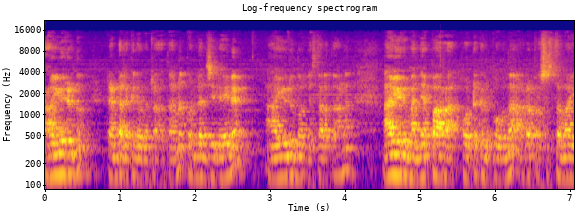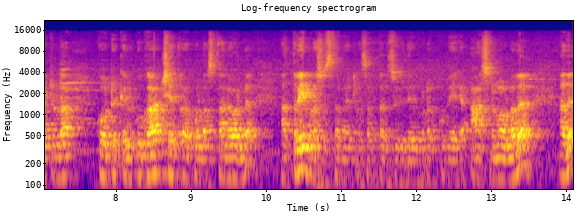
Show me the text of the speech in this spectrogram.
ആയൂരിൽ രണ്ടര കിലോമീറ്റർ അകത്താണ്. കൊല്ലം ജില്ലയിലെ ആയൂർ എന്ന് പറഞ്ഞ സ്ഥലത്താണ് ആയൂർ മഞ്ഞപ്പാറ കോട്ടക്കൽ പോകുന്ന. അവിടെ പ്രശസ്തമായിട്ടുള്ള കോട്ടക്കൽ ഗുഹാക്ഷേത്രമൊക്കെ ഉള്ള സ്ഥലമുണ്ട്. അത്രയും പ്രശസ്തമായിട്ടുള്ള സ്ഥലത്താണ് സൂര്യദേവയുടെ കുബേര ആശ്രമമുള്ളത് അത്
